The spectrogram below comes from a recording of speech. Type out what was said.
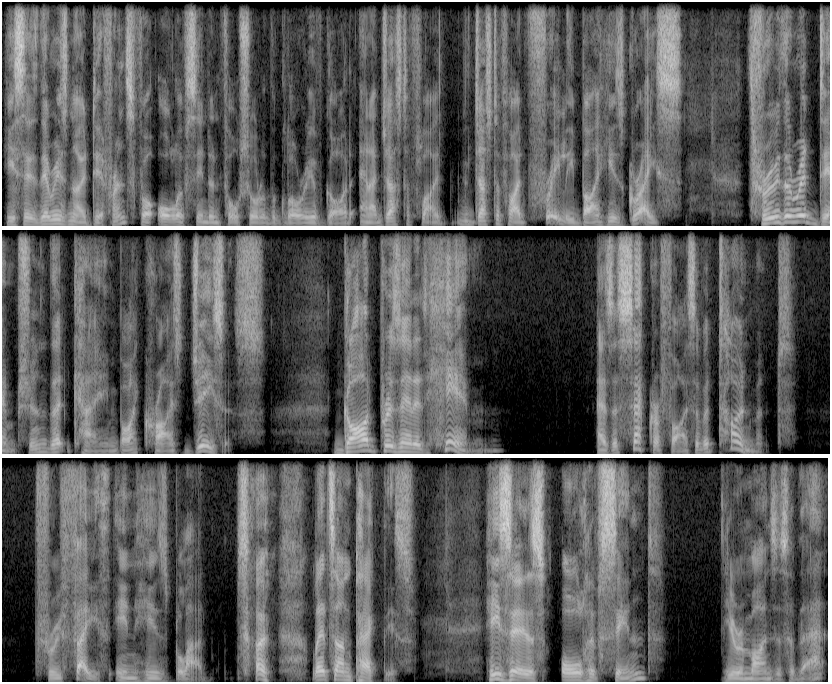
He says, There is no difference, for all have sinned and fall short of the glory of God and are justified, justified freely by His grace through the redemption that came by Christ Jesus. God presented Him as a sacrifice of atonement through faith in His blood. So let's unpack this. He says, All have sinned. He reminds us of that.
